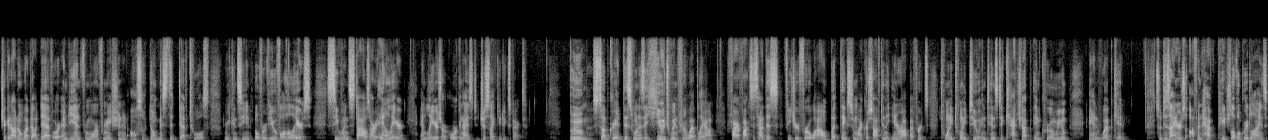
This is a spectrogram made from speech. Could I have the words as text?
Check it out on web.dev or MDN for more information. And also don't miss the dev tools where you can see an overview of all the layers, see when styles are in a layer, and layers are organized just like you'd expect. Boom, subgrid. This one is a huge win for web layout. Firefox has had this feature for a while, but thanks to Microsoft and the interop efforts, 2022 intends to catch up in Chromium and WebKit. So designers often have page-level grid lines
